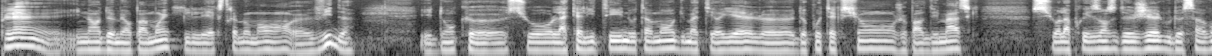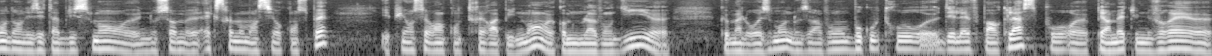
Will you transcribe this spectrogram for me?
plein, il n'en demeure pas moins qu'il est extrêmement vide. Et donc, euh, sur la qualité notamment du matériel euh, de protection, je parle des masques, sur la présence de gel ou de savon dans les établissements, euh, nous sommes extrêmement circonspects. Et puis, on se rend compte très rapidement, comme nous l'avons dit, que malheureusement, nous avons beaucoup trop d'élèves par classe pour permettre une vraie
